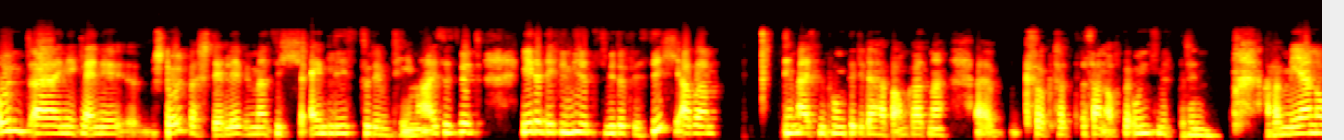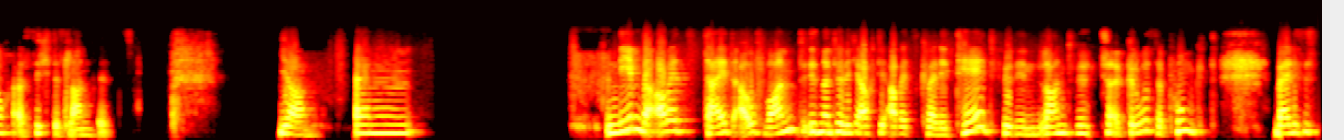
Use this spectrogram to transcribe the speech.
und äh, eine kleine Stolperstelle, wenn man sich einliest zu dem Thema. Also es wird, jeder definiert es wieder für sich, aber die meisten Punkte, die der Herr Baumgartner äh, gesagt hat, sind auch bei uns mit drin. Aber mehr noch aus Sicht des Landwirts. Ja, ähm, Neben der Arbeitszeitaufwand ist natürlich auch die Arbeitsqualität für den Landwirt ein großer Punkt, weil es ist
